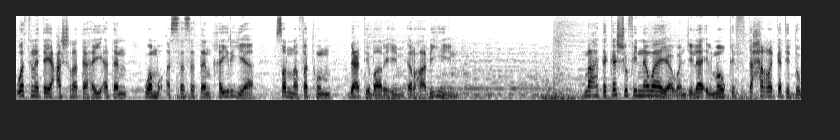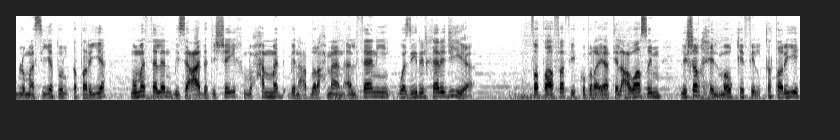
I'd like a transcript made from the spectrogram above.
واثنتي عشرة هيئة ومؤسسة خيرية صنفتهم باعتبارهم إرهابيين. مع تكشف النوايا وانجلاء الموقف تحركت الدبلوماسية القطرية ممثلا بسعادة الشيخ محمد بن عبد الرحمن آل ثاني وزير الخارجية. فطاف في كبريات العواصم لشرح الموقف القطري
